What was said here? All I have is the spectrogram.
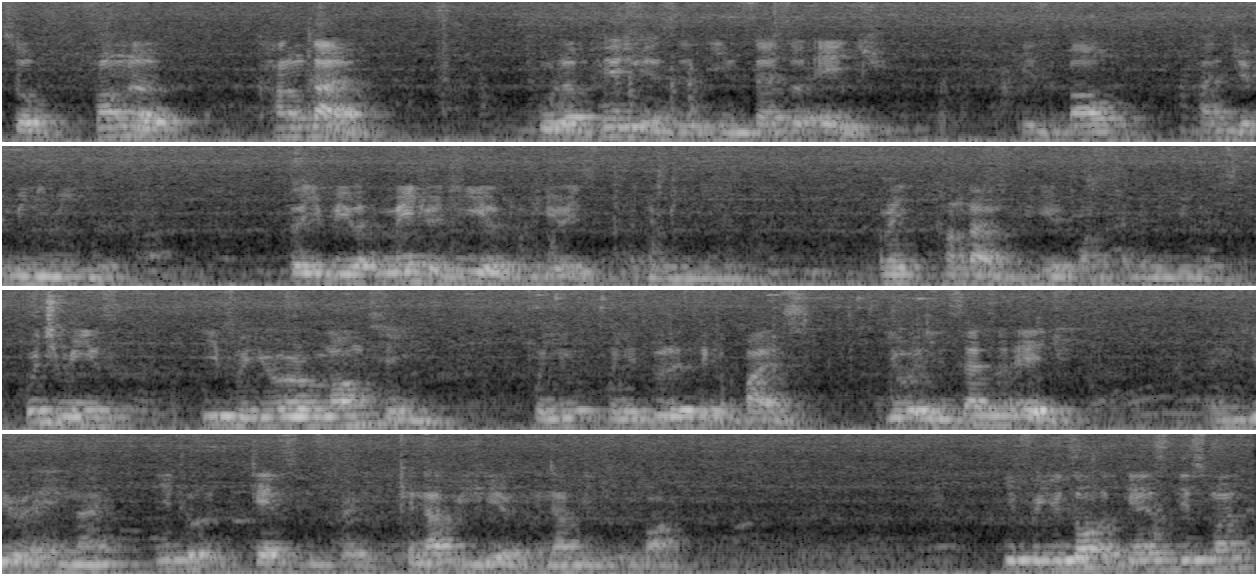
So from the condyle to the patient's incisor edge is about 100 millimeters. So if you measure here to here is 100 millimeters. I mean, condyle to here is 100 millimeters. Which means if you're mounting, when you when you do the take a bias, your incisor edge and here A9 need to against this pressure. Cannot be here, cannot be too far. If you don't against this one,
